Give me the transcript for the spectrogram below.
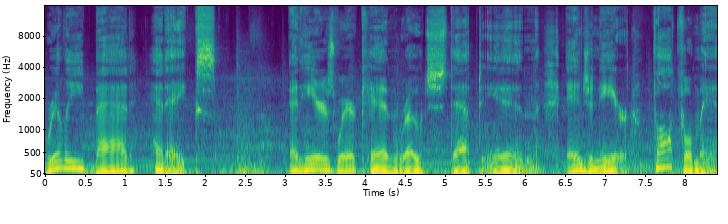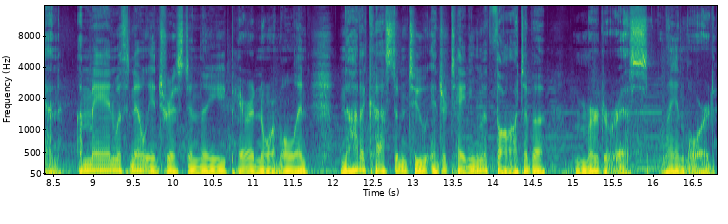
really bad headaches. And here's where Ken Roach stepped in. Engineer, thoughtful man, a man with no interest in the paranormal and not accustomed to entertaining the thought of a murderous landlord.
